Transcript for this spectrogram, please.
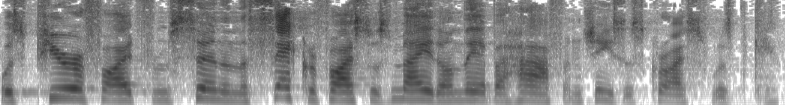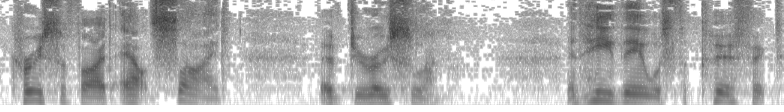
was purified from sin, and the sacrifice was made on their behalf, and Jesus Christ was crucified outside of Jerusalem. And he there was the perfect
